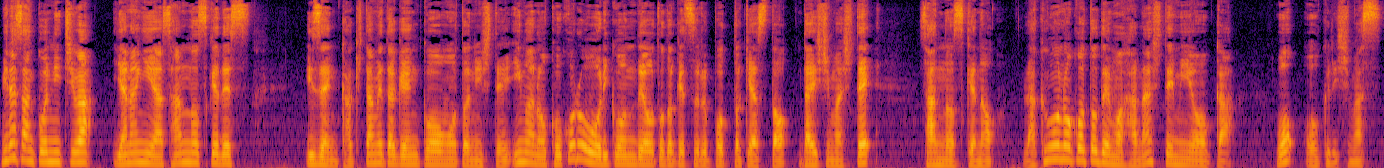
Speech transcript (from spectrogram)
皆さんこんにちは。柳家三之助です。以前書き溜めた原稿をもとにして今の心を織り込んでお届けするポッドキャスト。題しまして三之助の落語のことでも話してみようか。をお送りします。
